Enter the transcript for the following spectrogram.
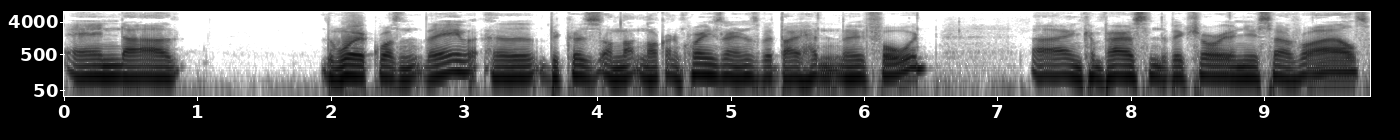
and uh, the work wasn't there uh, because I'm not knocking Queenslanders, but they hadn't moved forward uh, in comparison to Victoria and New South Wales.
